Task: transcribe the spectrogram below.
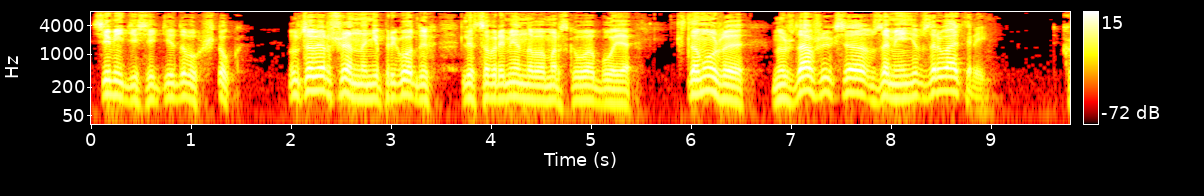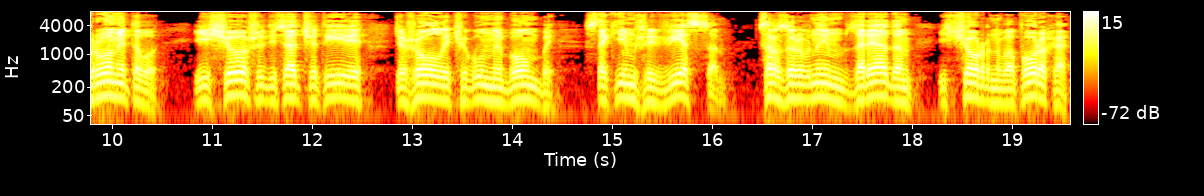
72 штук, ну, совершенно непригодных для современного морского боя, к тому же нуждавшихся в замене взрывателей. Кроме того, еще 64 тяжелые чугунные бомбы с таким же весом, с разрывным зарядом из черного пороха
